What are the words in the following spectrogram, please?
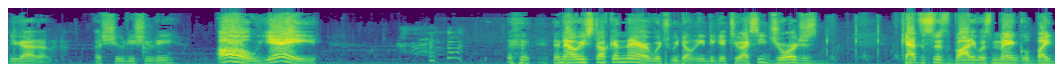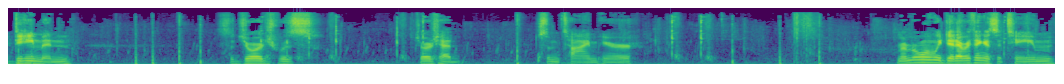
You got a, a shooty shooty? Oh, yay! and now he's stuck in there, which we don't need to get to. I see George's... Captain Smith's body was mangled by demon. So George was... George had some time here. Remember when we did everything as a team?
